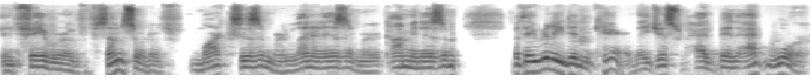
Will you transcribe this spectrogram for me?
in favor of some sort of Marxism or Leninism or communism but they really didn't care. They just had been at war,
